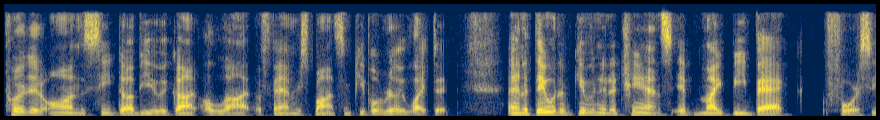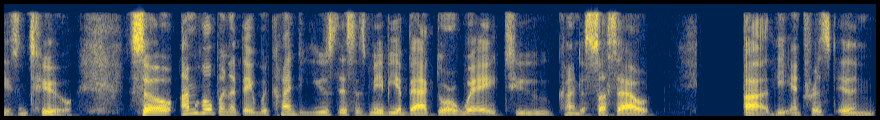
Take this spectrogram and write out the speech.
put it on the CW, it got a lot of fan response and people really liked it. And if they would have given it a chance, it might be back for season two. So I'm hoping that they would kind of use this as maybe a backdoor way to kind of suss out uh, the interest in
